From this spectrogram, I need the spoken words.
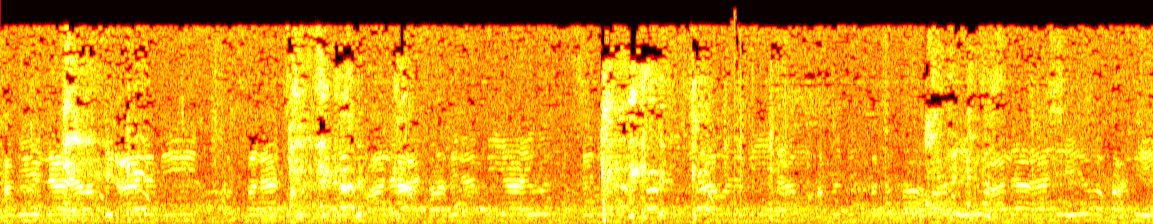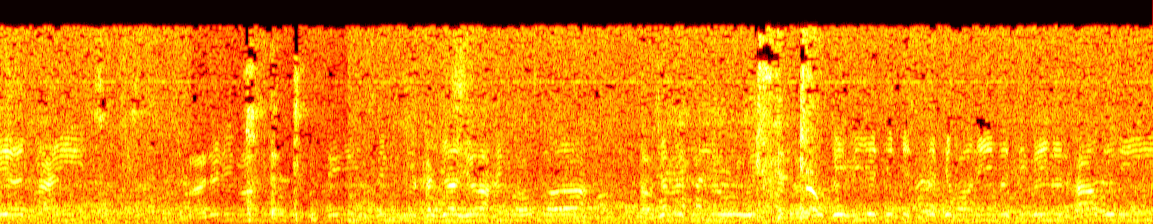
الحمد لله رب العالمين والصلاة والسلام على أشرف الأنبياء والمرسلين ونبينا محمد صلى الله عليه وعلى آله وصحبه أجمعين. قال الإمام أبو الحسين مسلم بن الحجاج رحمه الله ترجمة النووي كيفية قسمة الغنيمة بين الحاضرين.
